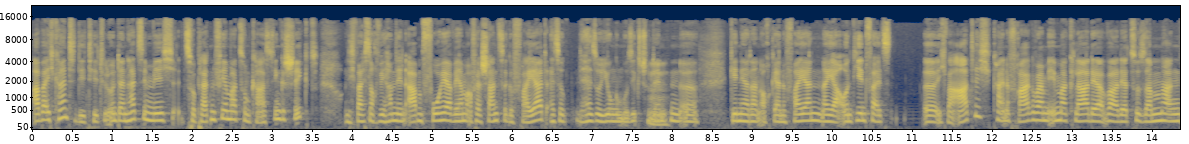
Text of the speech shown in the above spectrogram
Aber ich kannte die Titel und dann hat sie mich zur Plattenfirma zum Casting geschickt. Und ich weiß noch, wir haben den Abend vorher, wir haben auf der Schanze gefeiert. Also so junge Musikstudenten mhm. äh, gehen ja dann auch gerne feiern. Naja, und jedenfalls ich war artig, keine Frage, war mir immer klar, der war der Zusammenhang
